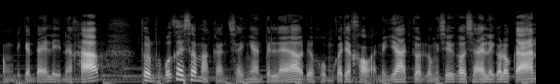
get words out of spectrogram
ตรงนี้กันได้เลยนะครับ ส่วนผมก็เคยสมัครการใช้งานไปแล้ว เดี๋ยวผมก็จะขออนุญาตกดลงชื่อเข้าใช้เลยก็แล้วกัน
